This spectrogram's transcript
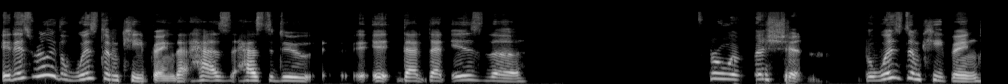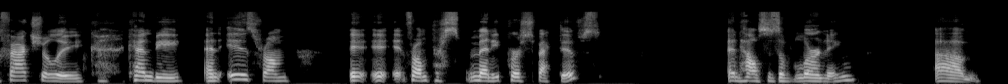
it is really the wisdom keeping that has has to do it, that that is the fruition. The wisdom keeping factually can be and is from it, it, from pers- many perspectives and houses of learning um,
